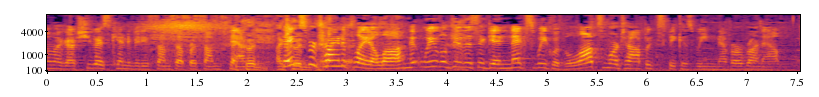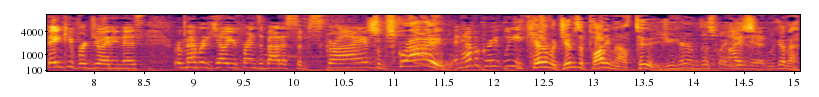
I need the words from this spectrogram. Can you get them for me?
Oh my gosh, you guys can't even do thumbs up or thumbs down. I couldn't. I Thanks couldn't. for trying to play along. We will do this again next week with lots more topics because we never run out. Thank you for joining us. Remember to tell your friends about us, subscribe, Subscribe. and have a great week. Be careful, Jim's a potty mouth too. Did you hear him this way? I This- did. We're gonna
